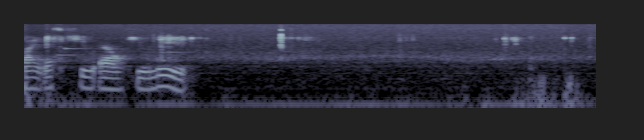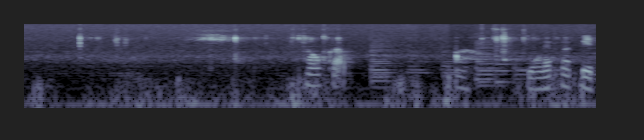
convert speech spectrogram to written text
mysql query ท่ากับวงเล็บเปิดปิด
